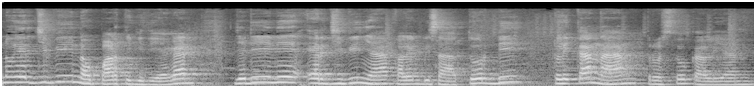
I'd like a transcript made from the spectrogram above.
no RGB no party gitu ya kan. Jadi ini RGB-nya kalian bisa atur di klik kanan terus tuh kalian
